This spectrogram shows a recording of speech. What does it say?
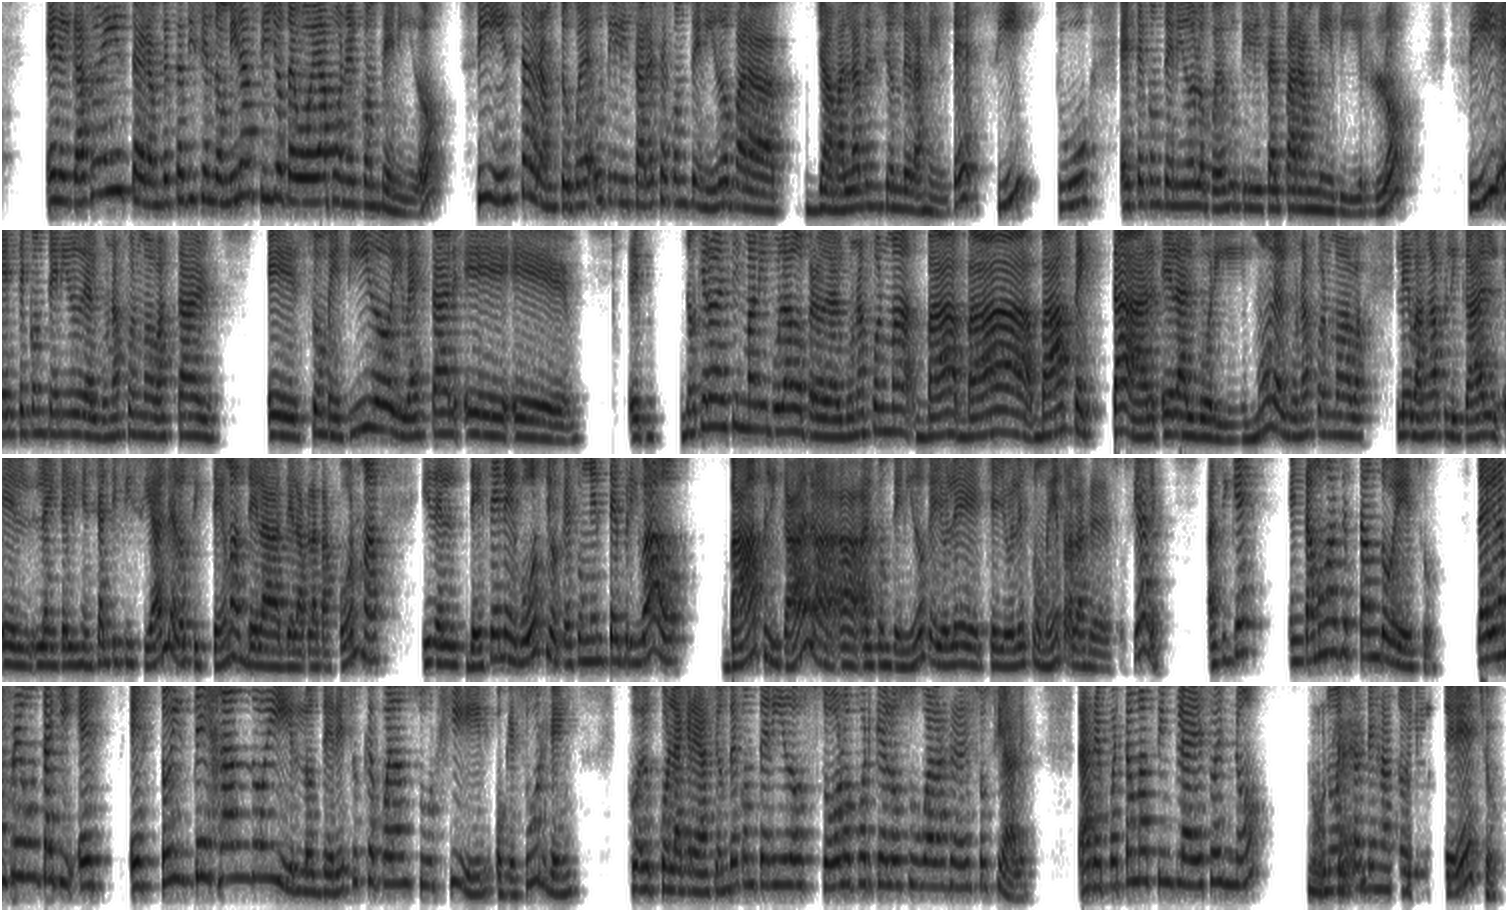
en el caso de Instagram, te estás diciendo, mira, sí, yo te voy a poner contenido. Sí, Instagram, tú puedes utilizar ese contenido para llamar la atención de la gente. Sí, tú este contenido lo puedes utilizar para medirlo. Sí, este contenido de alguna forma va a estar eh, sometido y va a estar, eh, eh, no quiero decir manipulado, pero de alguna forma va, va, va a afectar el algoritmo, de alguna forma va, le van a aplicar la inteligencia artificial de los sistemas de la, de la plataforma y del, de ese negocio que es un ente privado, va a aplicar al contenido que yo, le, que yo le someto a las redes sociales. Así que estamos aceptando eso. La gran pregunta aquí es, ¿estoy dejando ir los derechos que puedan surgir o que surgen con, con la creación de contenido solo porque lo subo a las redes sociales? La respuesta más simple a eso es no, no están dejando ir los derechos.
